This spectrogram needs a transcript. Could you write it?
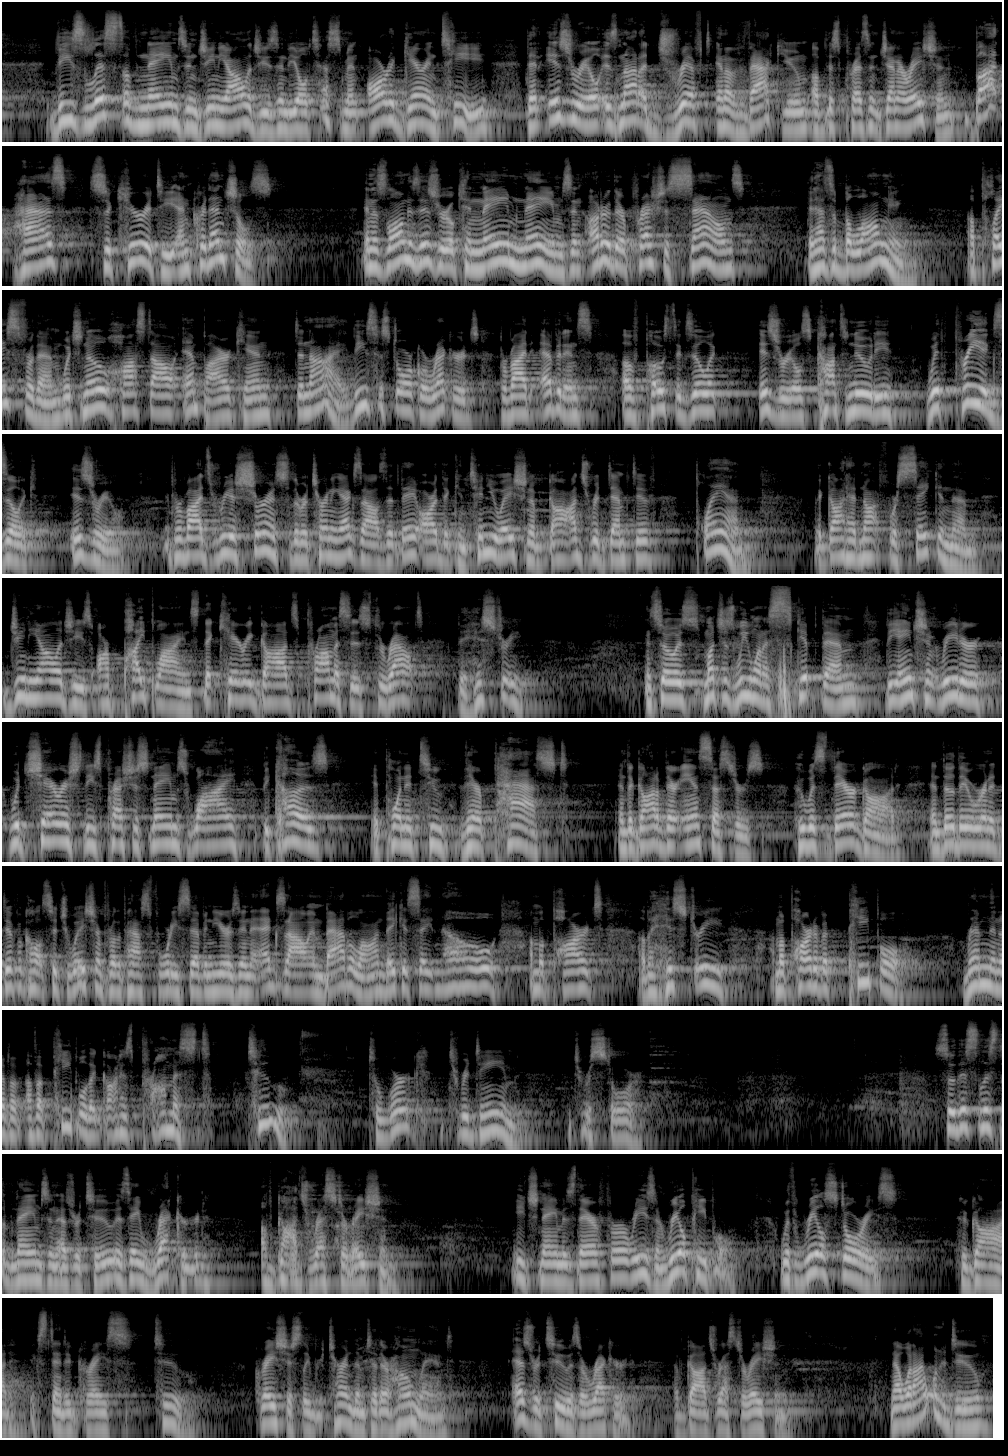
These lists of names and genealogies in the Old Testament are a guarantee that Israel is not adrift in a vacuum of this present generation, but has security and credentials. And as long as Israel can name names and utter their precious sounds, it has a belonging, a place for them which no hostile empire can deny. These historical records provide evidence of post exilic Israel's continuity with pre exilic Israel. It provides reassurance to the returning exiles that they are the continuation of God's redemptive plan, that God had not forsaken them. Genealogies are pipelines that carry God's promises throughout the history. And so, as much as we want to skip them, the ancient reader would cherish these precious names. Why? Because it pointed to their past and the God of their ancestors, who was their God. And though they were in a difficult situation for the past 47 years in exile in Babylon, they could say, No, I'm a part of a history, I'm a part of a people, remnant of a, of a people that God has promised to, to work, to redeem to restore. So, this list of names in Ezra 2 is a record of God's restoration. Each name is there for a reason. Real people with real stories who God extended grace to, graciously returned them to their homeland. Ezra 2 is a record of God's restoration. Now, what I want to do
